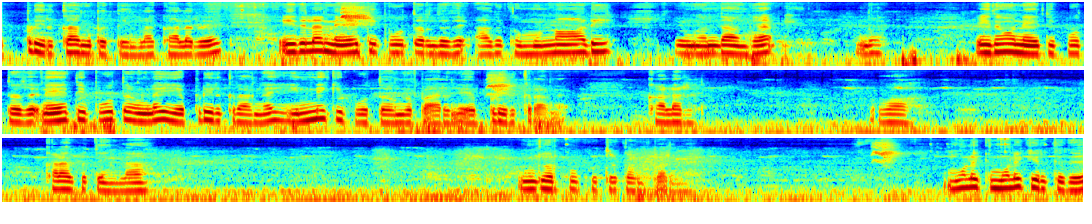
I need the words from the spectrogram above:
எப்படி இருக்காங்க பார்த்தீங்களா கலரு இதெல்லாம் நேற்று பூத்திருந்தது. அதுக்கு முன்னாடி இவங்க வந்தாங்க. இந்த இதுவும் நேத்தி பூத்தது. நேத்தி பூத்தவங்கள எப்படி இருக்கிறாங்க? இன்னைக்கு பூத்தவங்க பாருங்கள் எப்படி இருக்கிறாங்க. கலர் வா. கலர் பார்த்தீங்களா? இங்கே ஒரு பூ பூத்துருக்காங்க பாருங்கள் மூளைக்கு மூளைக்கு இருக்குது.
